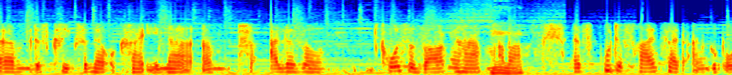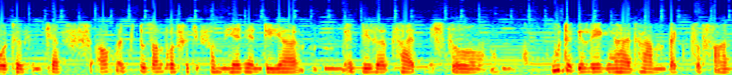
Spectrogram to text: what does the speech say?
ähm, des Kriegs in der Ukraine ähm, alle so große Sorgen haben. Mhm. Aber äh, gute Freizeitangebote sind ja auch insbesondere für die Familien, die ja mm, in dieser Zeit nicht so gute Gelegenheit haben, wegzufahren,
